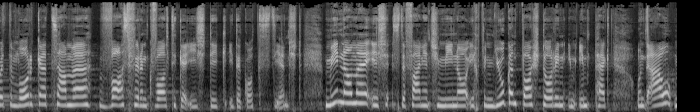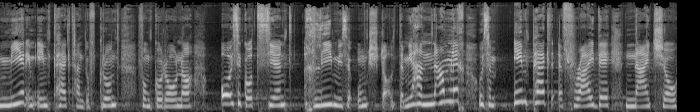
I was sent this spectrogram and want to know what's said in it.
guten Morgen zusammen. Was für ein gewaltiger Einstieg in den Gottesdienst. Mein Name ist Stefania Cimino. Ich bin Jugendpastorin im Impact und auch wir im Impact haben aufgrund von Corona unseren Gottesdienst ein bisschen umgestalten. Wir haben nämlich aus dem Impact eine Friday Night Show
